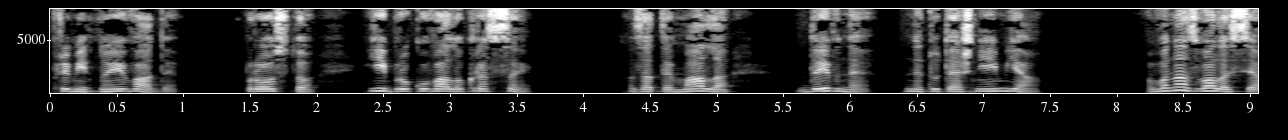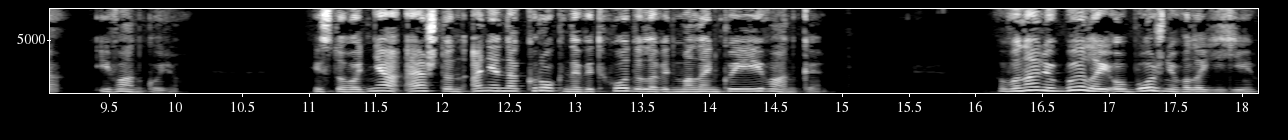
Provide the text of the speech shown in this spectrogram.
примітної вади, просто їй бракувало краси, зате мала дивне, нетутешнє ім'я. Вона звалася Іванкою. І з того дня Ештон ані на крок не відходила від маленької Іванки. Вона любила й обожнювала її,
